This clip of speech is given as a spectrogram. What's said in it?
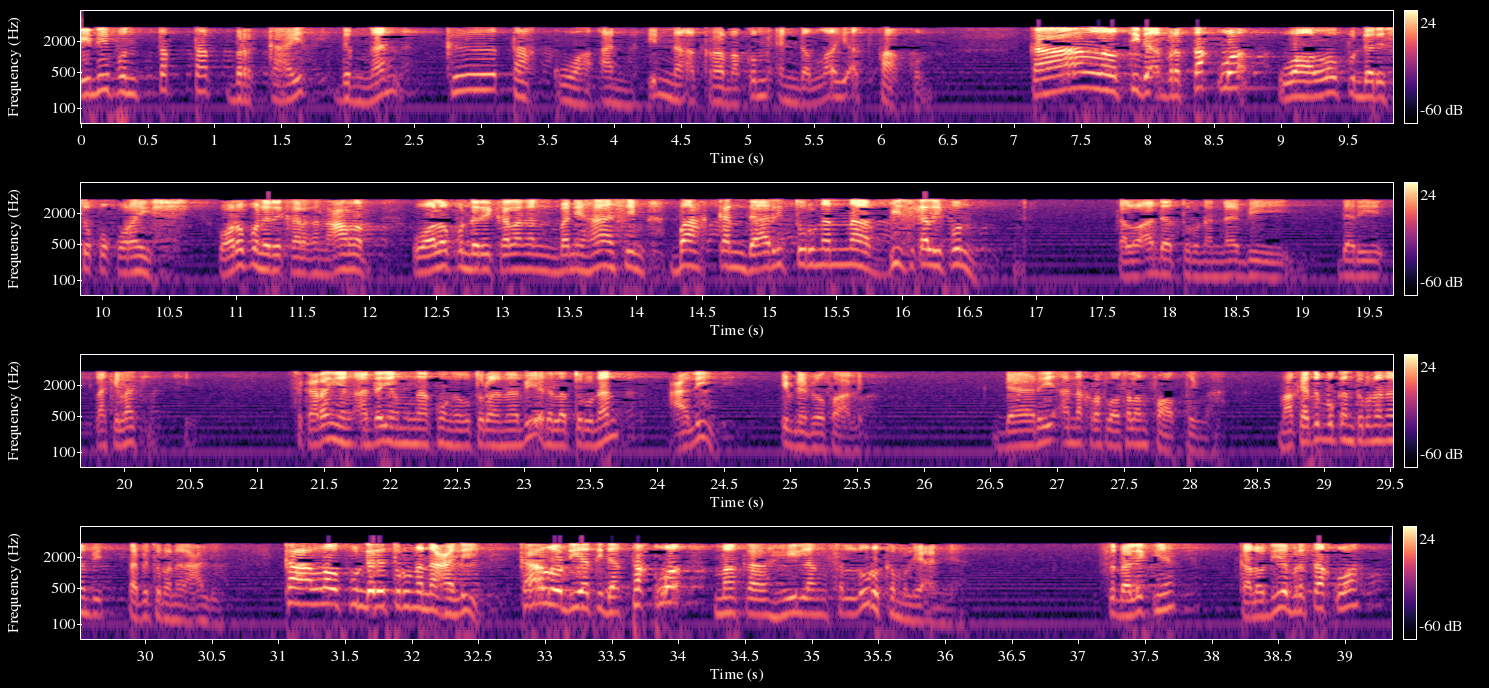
Ini pun tetap berkait dengan ketakwaan. Inna akramakum indallahi atqakum kalau tidak bertakwa walaupun dari suku Quraisy walaupun dari kalangan Arab walaupun dari kalangan Bani Hashim, bahkan dari turunan Nabi sekalipun. Kalau ada turunan Nabi dari laki-laki. Sekarang yang ada yang mengaku-ngaku turunan Nabi adalah turunan Ali ibn Abi Thalib. Dari anak Rasulullah SAW Fatimah. Maka itu bukan turunan Nabi, tapi turunan Ali. Kalaupun dari turunan Ali, kalau dia tidak takwa, maka hilang seluruh kemuliaannya. Sebaliknya, kalau dia bertakwa,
